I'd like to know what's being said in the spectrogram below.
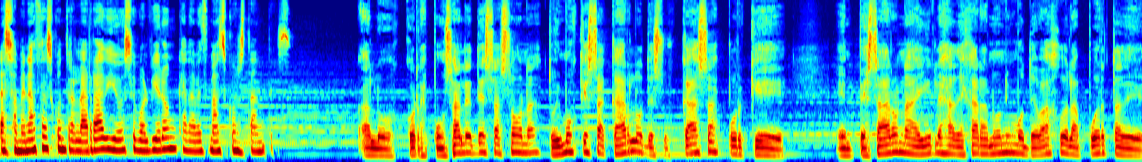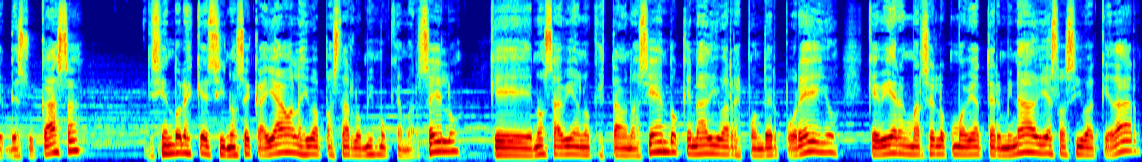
las amenazas contra la radio se volvieron cada vez más constantes. A los corresponsales de esa zona tuvimos que sacarlos de sus casas porque empezaron a irles a dejar anónimos debajo de la puerta de, su casa, diciéndoles que si no se callaban les iba a pasar lo mismo que a Marcelo que no sabían lo que estaban haciendo, que nadie iba a responder por ellos, que vieran Marcelo cómo había terminado y eso así iba a quedar.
